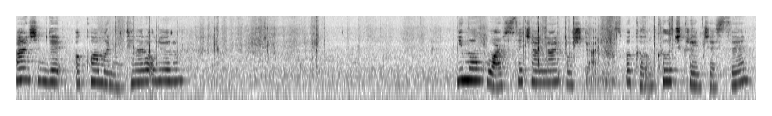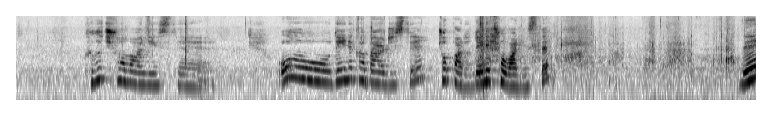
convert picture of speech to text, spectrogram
Ben şimdi aquamarin'i kenara alıyorum. Limon kuvars seçenler hoş geldiniz. Bakalım kılıç kraliçesi, kılıç şövalyesi, o değnek habercisi, çok pardon değnek şövalyesi ve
